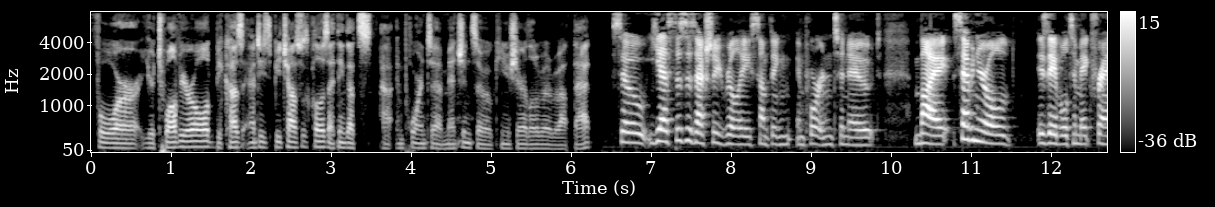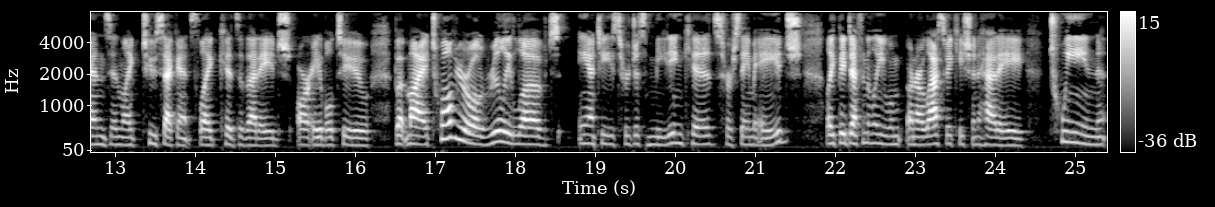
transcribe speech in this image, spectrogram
for your 12 year old because Auntie's Beach House was closed. I think that's uh, important to mention. So can you share a little bit about that? So yes, this is actually really something important to note. My seven year old is able to make friends in like two seconds, like kids of that age are able to. But my 12 year old really loved aunties for just meeting kids her same age. Like they definitely, on our last vacation, had a tween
